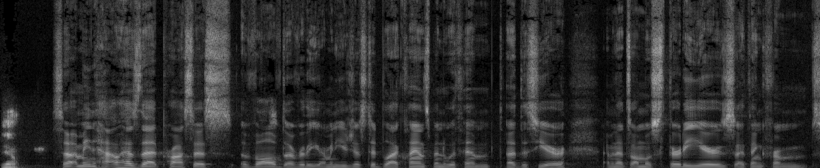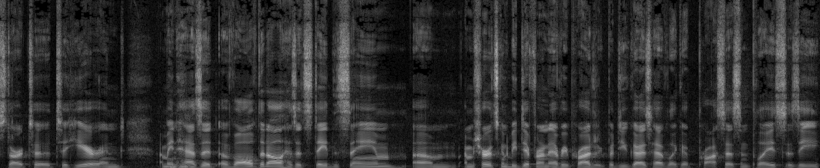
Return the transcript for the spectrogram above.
Yeah. So, I mean, how has that process evolved over the year? I mean, you just did BlacKkKlansman with him uh, this year. I mean, that's almost 30 years, I think, from start to, to here. And, I mean, mm-hmm. has it evolved at all? Has it stayed the same? Um, I'm sure it's going to be different on every project, but do you guys have, like, a process in place? Is he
